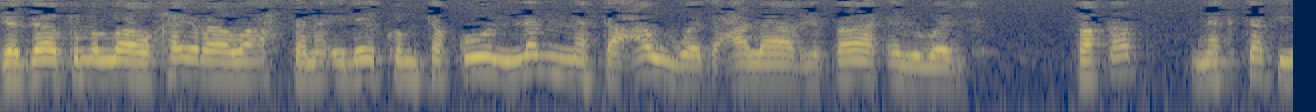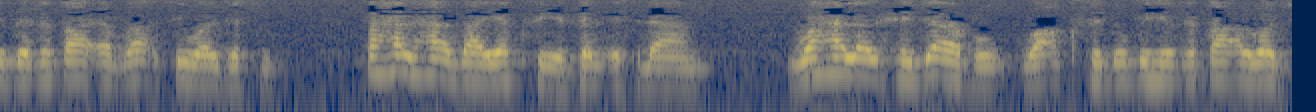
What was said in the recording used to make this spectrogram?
جزاكم الله خيرا وأحسن إليكم. تقول لم نتعود على غطاء الوجه فقط نكتفي بغطاء الرأس والجسم. فهل هذا يكفي في الإسلام؟ وهل الحجاب وأقصد به غطاء الوجه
